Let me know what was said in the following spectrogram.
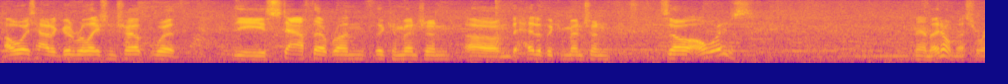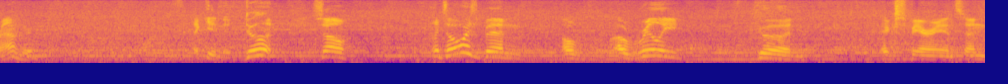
I always had a good relationship with the staff that runs the convention, um, the head of the convention. So always, man, they don't mess around here. They're getting it done. So it's always been a, a really good experience, and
